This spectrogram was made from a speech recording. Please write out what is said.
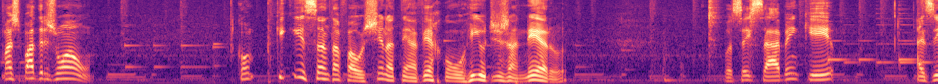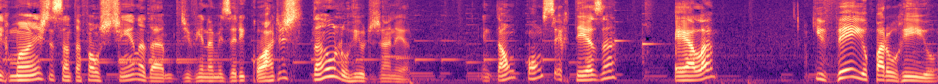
Mas, Padre João, o que, que Santa Faustina tem a ver com o Rio de Janeiro? Vocês sabem que as irmãs de Santa Faustina, da Divina Misericórdia, estão no Rio de Janeiro. Então, com certeza, ela que veio para o Rio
